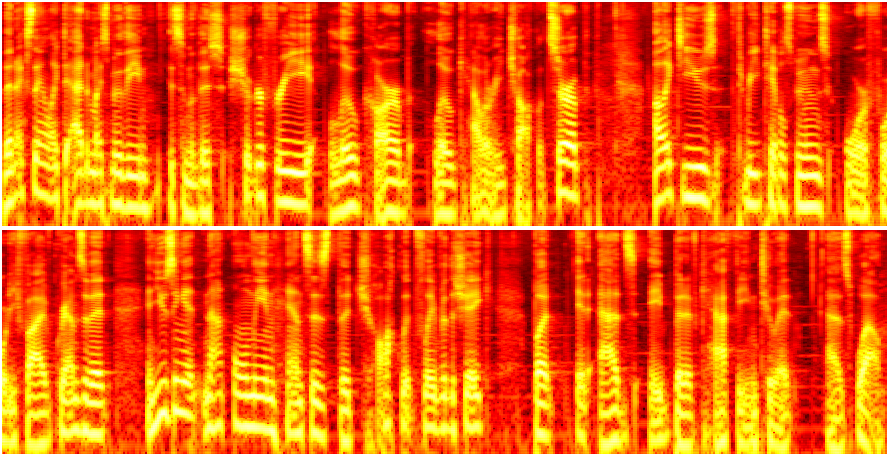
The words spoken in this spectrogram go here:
the next thing I like to add to my smoothie is some of this sugar-free, low-carb, low-calorie chocolate syrup. I like to use three tablespoons or 45 grams of it, and using it not only enhances the chocolate flavor of the shake, but it adds a bit of caffeine to it as well.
